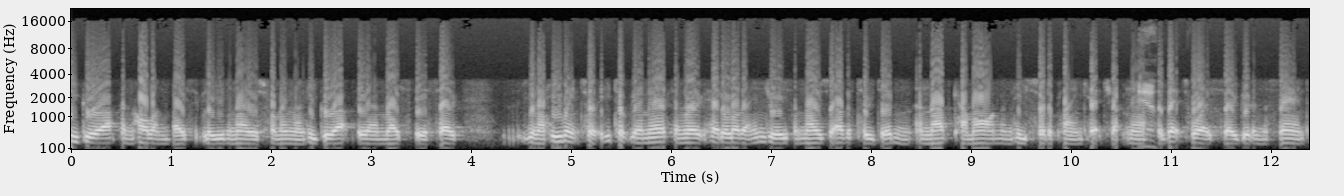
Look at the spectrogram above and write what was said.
he grew up in Holland, basically, even though he was from England. He grew up there and raced there. So, you know, he went to he took the American route, had a lot of injuries, and those other two didn't, and they've come on, and he's sort of playing catch up now. Yeah. So that's why he's so good in the sand.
